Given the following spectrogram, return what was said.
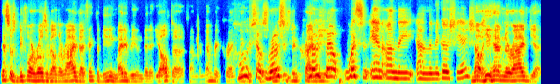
This was before Roosevelt arrived. I think the meeting might have even been at Yalta, if I'm remembering correctly. Oh, so was, Rose, Roosevelt wasn't in on the on the negotiations. No, he hadn't arrived yet.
